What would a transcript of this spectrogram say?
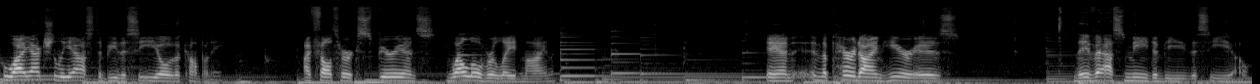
who I actually asked to be the CEO of the company. I felt her experience well overlaid mine. And in the paradigm here is they've asked me to be the CEO,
